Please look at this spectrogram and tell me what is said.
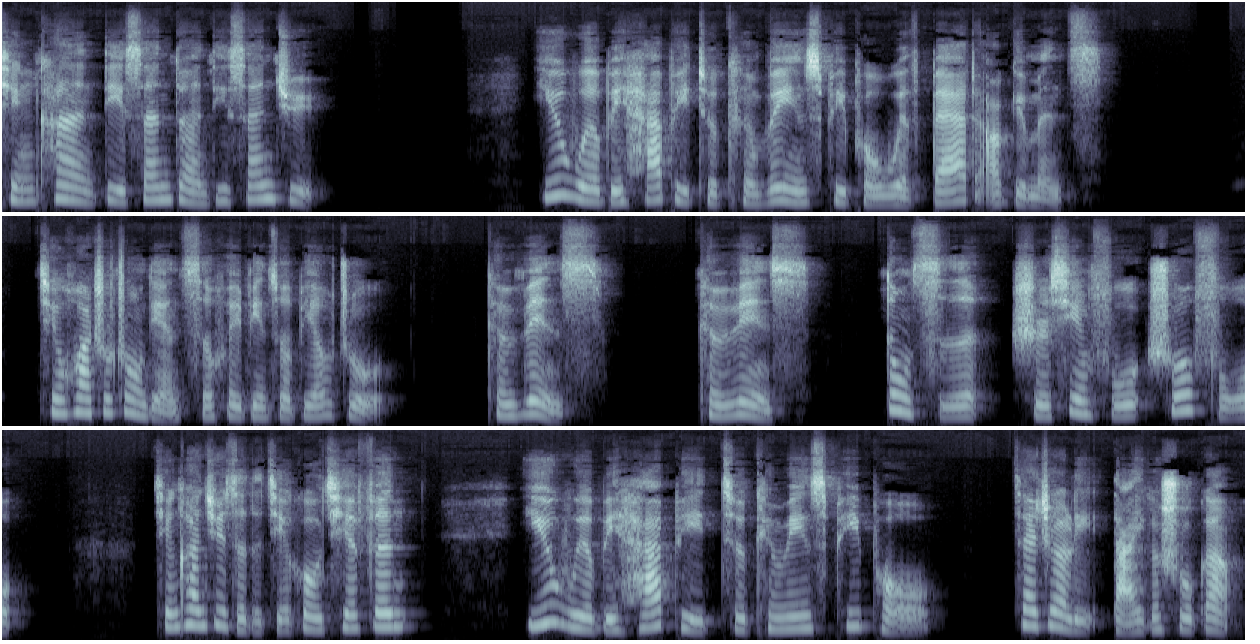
请看第三段第三句。You will be happy to convince people with bad arguments。请画出重点词汇并做标注。convince，convince，动词，使幸福、说服。请看句子的结构切分。You will be happy to convince people，在这里打一个竖杠。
